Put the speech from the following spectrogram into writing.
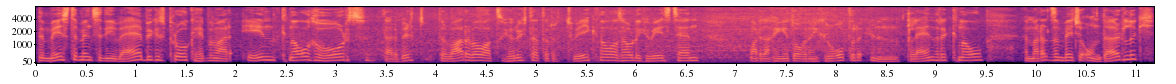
de meeste mensen die wij hebben gesproken hebben maar één knal gehoord. Daar werd, er waren wel wat geruchten dat er twee knallen zouden geweest zijn. Maar dan ging het over een grotere en een kleinere knal. Maar dat is een beetje onduidelijk.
